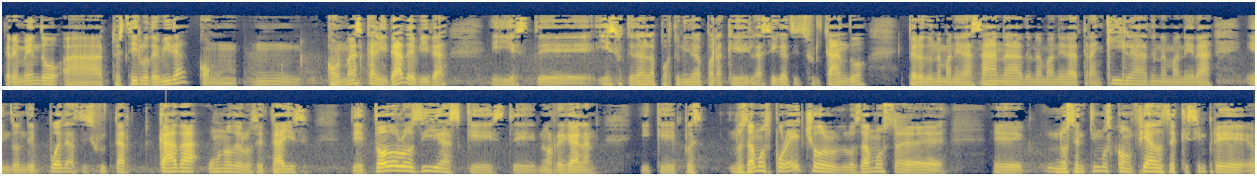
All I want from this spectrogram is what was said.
tremendo a tu estilo de vida con, con más calidad de vida y este y eso te da la oportunidad para que la sigas disfrutando pero de una manera sana de una manera tranquila de una manera en donde puedas disfrutar cada uno de los detalles de todos los días que este nos regalan y que pues nos damos por hecho los damos eh, eh, nos sentimos confiados de que siempre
